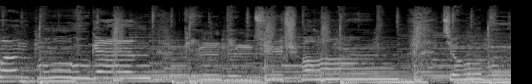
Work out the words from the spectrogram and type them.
望不敢拼命去闯，就不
